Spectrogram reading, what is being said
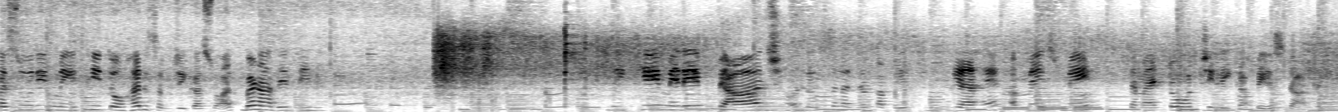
कसूरी मेथी तो हर सब्ज़ी का स्वाद बढ़ा देती है। देखिए, मेरे प्याज और लहसुन अदरक का पेस्ट भून गया है। अब मैं इसमें टमाटो और चिली का पेस्ट डाल रही हूँ।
